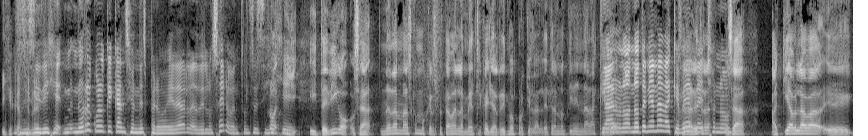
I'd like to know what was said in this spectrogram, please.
¿Y qué canción sí, dije, no, no recuerdo qué canciones, pero era la de Lucero, entonces sí No, dije, y, y te digo, o sea, nada más como que respetaban la métrica y el ritmo porque la letra no tiene nada que claro, ver. no, no tenía nada que O sea, ver, de letra- hecho no. O sea, aquí hablaba eh,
